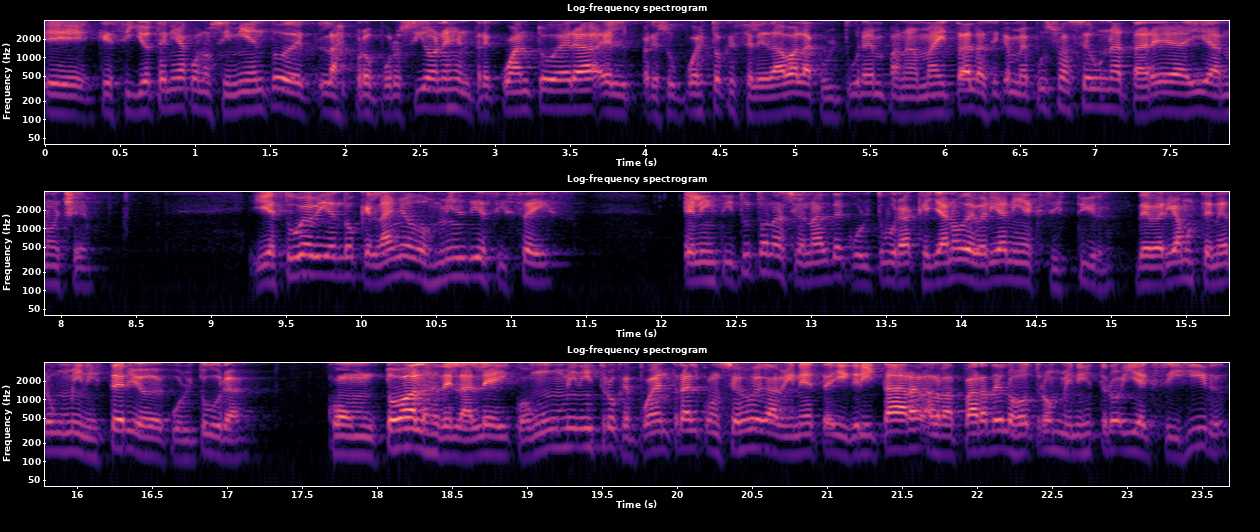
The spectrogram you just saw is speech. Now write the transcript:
eh, que si yo tenía conocimiento de las proporciones entre cuánto era el presupuesto que se le daba a la cultura en Panamá y tal, así que me puso a hacer una tarea ahí anoche. Y estuve viendo que el año 2016 el Instituto Nacional de Cultura, que ya no debería ni existir, deberíamos tener un Ministerio de Cultura, con todas las de la ley, con un ministro que pueda entrar al Consejo de Gabinete y gritar a la par de los otros ministros y exigir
